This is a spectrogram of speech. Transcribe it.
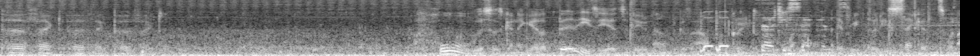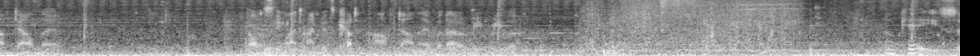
Perfect, perfect, perfect. Oh, this is going to get a bit easier to do now because I'm going to 30 seconds. every 30 seconds when I'm down there. Honestly, my time gets cut in half down there without a rebreather. Okay, so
